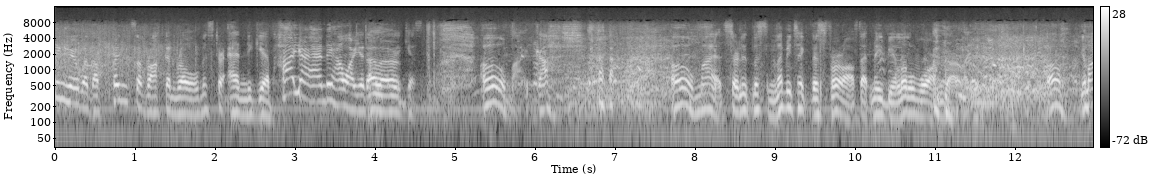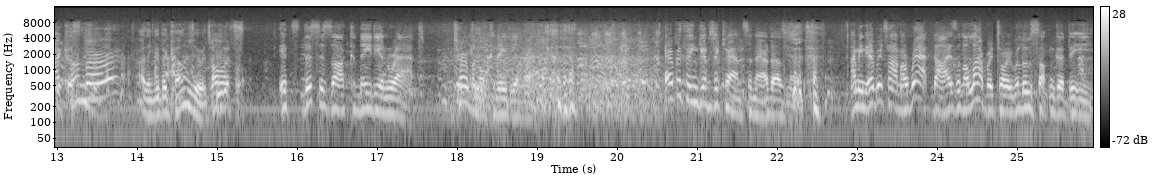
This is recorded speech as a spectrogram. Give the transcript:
sitting here with the Prince of Rock and Roll, Mr. Andy Gibb. Hiya, Andy. How are you? Hello. Oh my gosh. oh my, it's certainly. Listen, let me take this fur off. That made me a little warm, darling. Oh, you like this fur? I think it becomes you. It's Oh, beautiful. it's it's this is a Canadian rat, terminal Canadian rat. Everything gives a cancer now, doesn't it? I mean, every time a rat dies in a laboratory, we lose something good to eat.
